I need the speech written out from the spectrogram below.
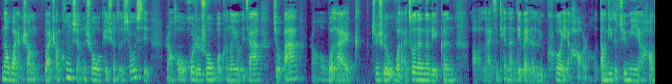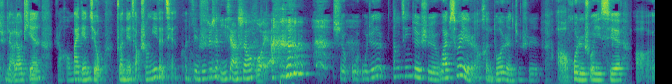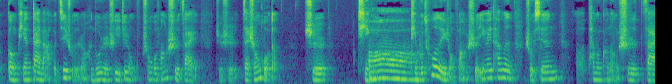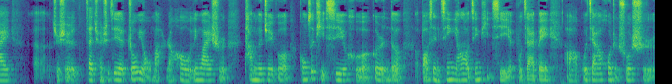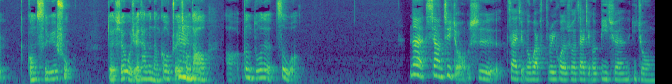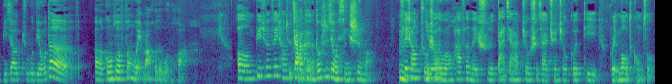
那晚上晚上空闲的时候，我可以选择休息，然后或者说我可能有一家酒吧，然后我来。就是我来坐在那里，跟呃来自天南地北的旅客也好，然后当地的居民也好，去聊聊天，然后卖点酒，赚点小生意的钱，简直就是理想生活呀！是我我觉得当今就是 Web Three 的人，很多人就是呃或者说一些呃更偏代码和技术的人，很多人是以这种生活方式在就是在生活的，是。挺挺不错的一种方式，因为他们首先，呃，他们可能是在，呃，就是在全世界周游嘛，然后另外是他们的这个工资体系和个人的保险金、养老金体系也不再被啊国家或者说是公司约束，对，所以我觉得他们能够追求到呃更多的自我。那像这种是在整个 Web Three 或者说在整个币圈一种比较主流的呃工作氛围嘛，或者文化。嗯，币圈非常就大家可能都是这种形式吗？非常主流的文化氛围是大家就是在全球各地 remote 工作。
